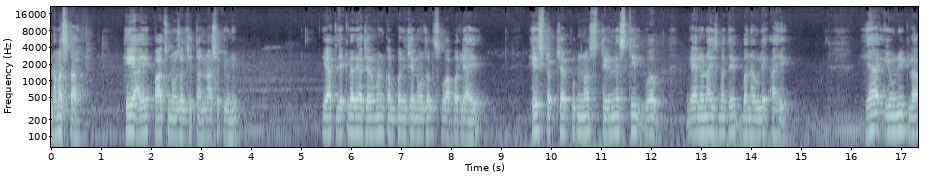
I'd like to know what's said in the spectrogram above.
नमस्कार. हे आहे पाच नोझलचे तणनाशक युनिट. यात लेक्लर या जर्मन कंपनीचे नोझल्स वापरले आहे. हे स्ट्रक्चर पूर्ण स्टेनलेस स्टील व गॅलोनाईजमध्ये बनवले आहे. ह्या युनिटला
